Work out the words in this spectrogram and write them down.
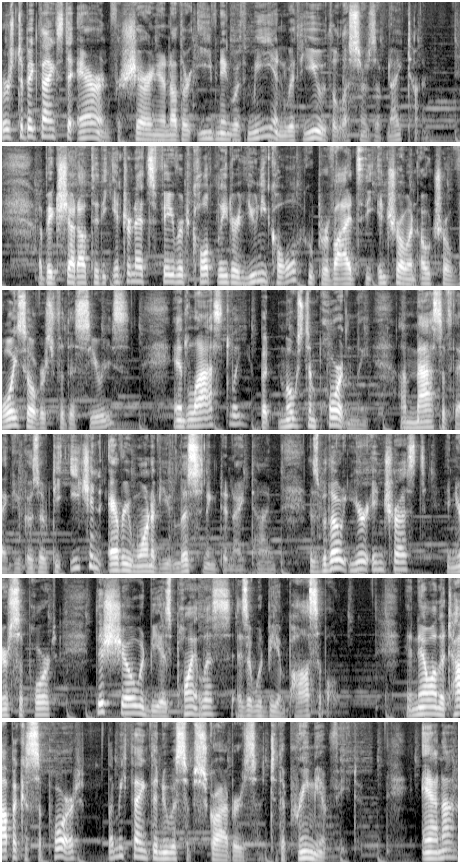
First, a big thanks to Aaron for sharing another evening with me and with you, the listeners of Nighttime. A big shout out to the internet's favorite cult leader, Unicole, who provides the intro and outro voiceovers for this series. And lastly, but most importantly, a massive thank you goes out to each and every one of you listening to Nighttime, as without your interest and your support, this show would be as pointless as it would be impossible. And now, on the topic of support, let me thank the newest subscribers to the premium feed. Anna,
